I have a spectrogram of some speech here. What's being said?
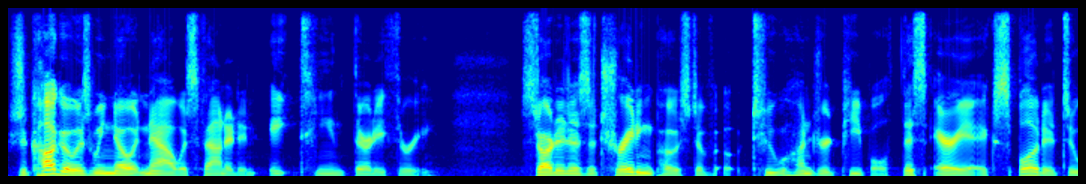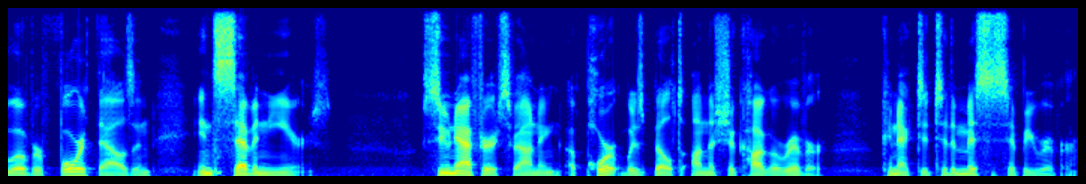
Chicago as we know it now was founded in 1833. Started as a trading post of 200 people, this area exploded to over 4,000 in seven years. Soon after its founding, a port was built on the Chicago River, connected to the Mississippi River.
